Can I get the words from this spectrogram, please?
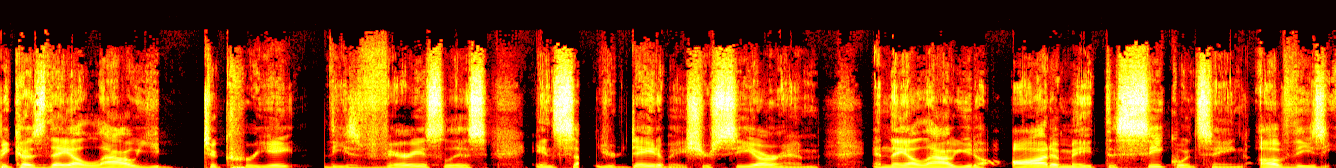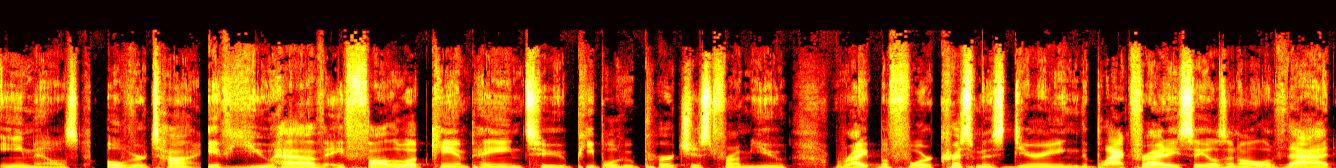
because they allow you to create these various lists inside your database, your CRM, and they allow you to automate the sequencing of these emails over time. If you have a follow up campaign to people who purchased from you right before Christmas during the Black Friday sales and all of that,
